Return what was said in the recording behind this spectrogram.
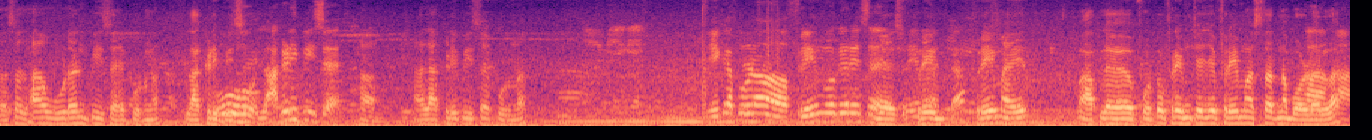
तसंच हा वुडन पीस आहे पूर्ण लाकडी पीस आहे. लाकडी पीस आहे. हा हा लाकडी पीस आहे पूर्ण. हे पूर्ण फ्रेम वगैरेच आहे? फ्रेम? फ्रेम आहेत. आपल्या फोटो फ्रेमचे जे फ्रेम असतात ना बॉर्डरला हा.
